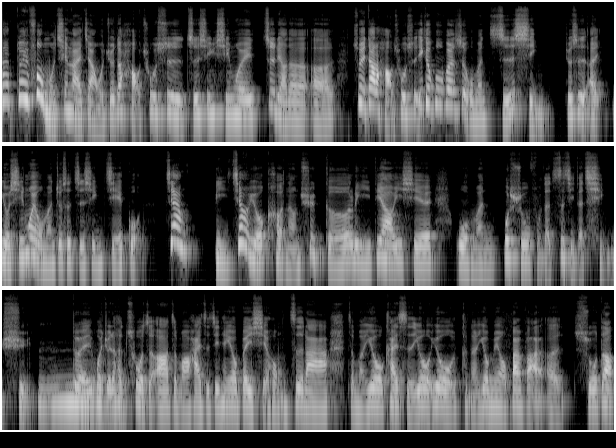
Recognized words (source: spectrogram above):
那对父母亲来讲，我觉得好处是执行行为治疗的呃最大的好处是一个部分是我们执行，就是呃有行为我们就是执行结果，这样。比较有可能去隔离掉一些我们不舒服的自己的情绪，嗯，对，会觉得很挫折啊，怎么孩子今天又被写红字啦？怎么又开始又又可能又没有办法呃说到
